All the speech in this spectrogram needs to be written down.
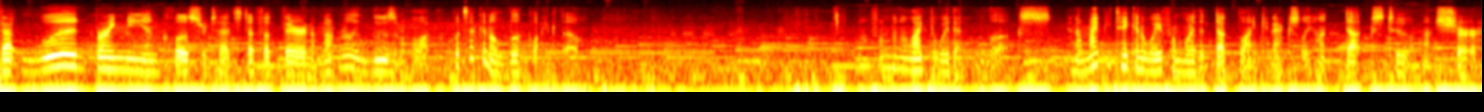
that would bring me in closer to that stuff up there, and I'm not really losing a whole lot. What's that going to look like, though? I don't know if I'm going to like the way that looks. And I might be taken away from where the duck blind can actually hunt ducks, too. I'm not sure.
